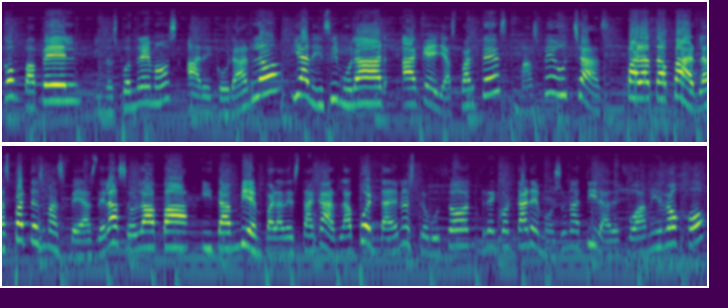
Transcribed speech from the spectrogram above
con papel y nos pondremos a decorarlo y a disimular aquellas partes más feuchas. Para tapar las partes más feas de la solapa y también para destacar la puerta de nuestro buzón, recortaremos una tira de foamy rojo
